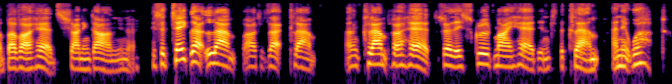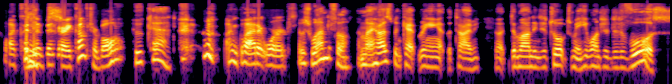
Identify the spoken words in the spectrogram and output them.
above our heads, shining down, you know. He said, Take that lamp out of that clamp and clamp her head. So they screwed my head into the clamp and it worked. Well, I couldn't have been very comfortable. Who cared? I'm glad it worked. It was wonderful. And my husband kept ringing at the time, demanding to talk to me. He wanted a divorce.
